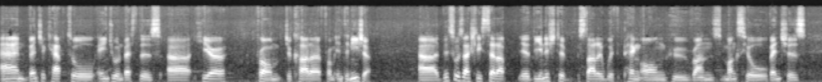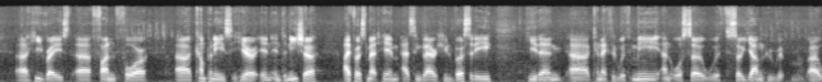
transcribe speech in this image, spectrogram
and venture capital angel investors uh, here from Jakarta, from Indonesia. Uh, this was actually set up, uh, the initiative started with Peng Ong, who runs Monks Hill Ventures. Uh, he raised a fund for uh, companies here in Indonesia. I first met him at Singularity University. He then uh, connected with me and also with So Young, who uh,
